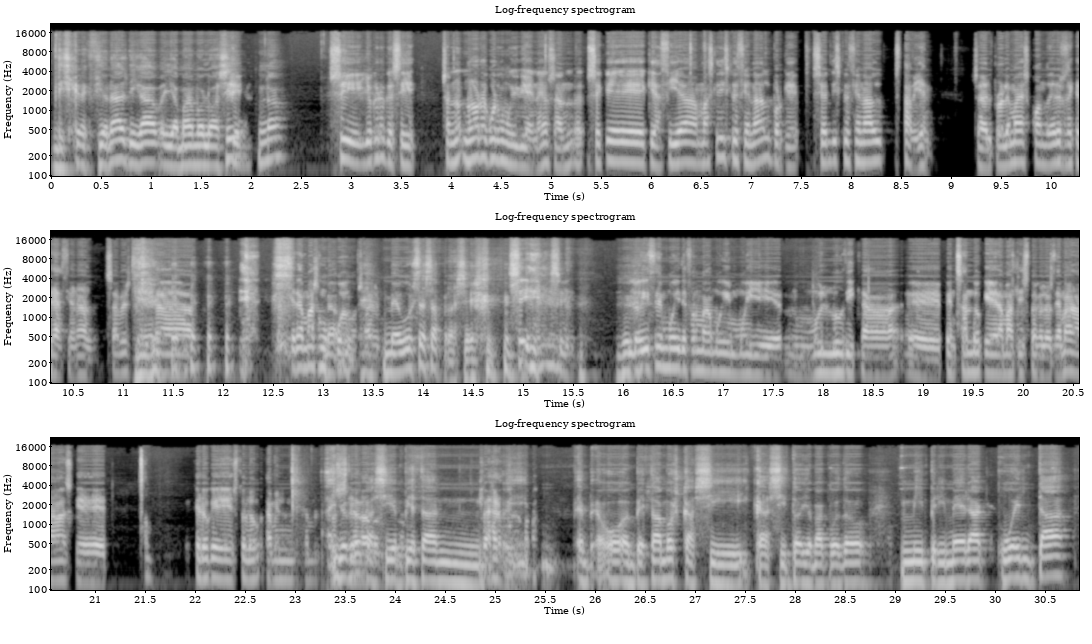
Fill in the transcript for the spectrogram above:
discrecional, digamos, llamámoslo así, ¿no? Sí, yo creo que sí. O sea, no, lo recuerdo muy bien, ¿eh? O sea, sé que, hacía más que discrecional, porque ser discrecional está bien. sea, el problema es cuando eres recreacional, ¿sabes? Que era, era más un juego. Me gusta esa frase. Sí, sí. Lo hice muy de forma muy, muy, muy lúdica, eh, pensando que era más listo que los demás, que creo que esto también... Yo creo que así empiezan... Em, o empezamos casi, casi todo. Yo me acuerdo, mi primera cuenta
